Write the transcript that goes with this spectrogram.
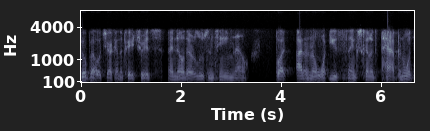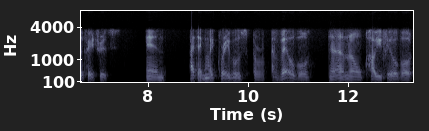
Bill Belichick and the Patriots. I know they're a losing team now, but I don't know what you think's going to happen with the Patriots. And I think Mike Vrabel's available, and I don't know how you feel about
